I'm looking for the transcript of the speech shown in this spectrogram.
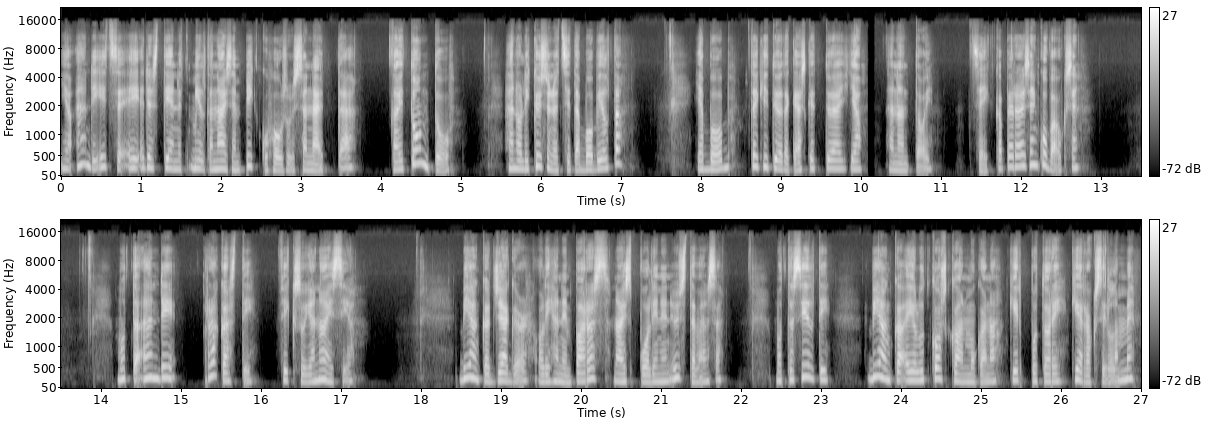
ja Andy itse ei edes tiennyt, miltä naisen pikkuhousuissa näyttää tai tuntuu. Hän oli kysynyt sitä Bobilta ja Bob teki työtä käskettyä ja hän antoi seikkaperäisen kuvauksen. Mutta Andy rakasti fiksuja naisia. Bianca Jagger oli hänen paras naispuolinen ystävänsä, mutta silti Bianca ei ollut koskaan mukana kirpputori kierroksillamme –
